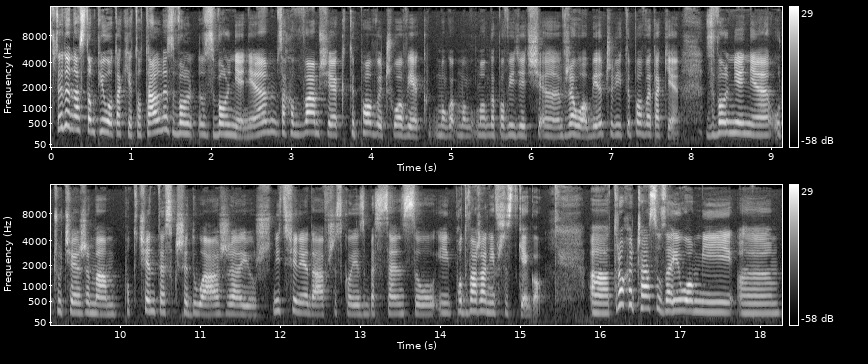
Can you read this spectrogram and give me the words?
wtedy nastąpiło takie totalne zwol- zwolnienie. Zachowywałam się jak typowy człowiek, mogę, mo- mogę powiedzieć, e, w żałobie, czyli typowe takie zwolnienie, uczucie, że mam podcięte skrzydła, że już nic się nie da, wszystko jest bez sensu i podważanie wszystkiego. Trochę czasu zajęło mi em,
